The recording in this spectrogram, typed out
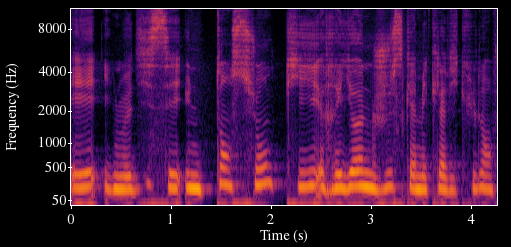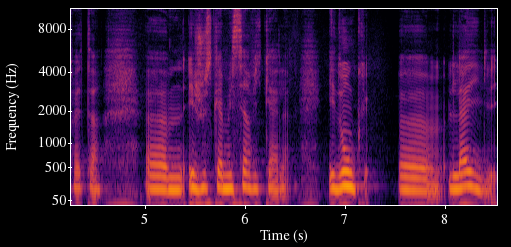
Et il me dit, c'est une tension qui rayonne jusqu'à mes clavicules, en fait, euh, et jusqu'à mes cervicales. Et donc, euh, là, il,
